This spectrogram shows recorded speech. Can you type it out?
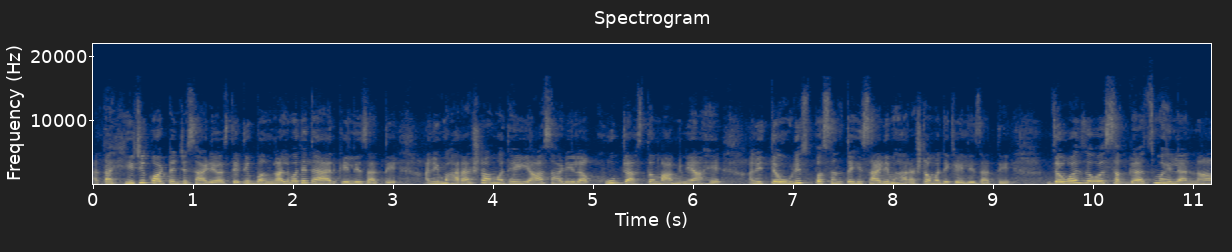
आता ही जी कॉटनची साडी असते ती बंगालमध्ये तयार केली जाते आणि महाराष्ट्रामध्ये या साडीला खूप जास्त मागणी आहे आणि तेवढीच पसंत ही साडी महाराष्ट्रामध्ये केली जाते. जवळजवळ सगळ्याच महिलांना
